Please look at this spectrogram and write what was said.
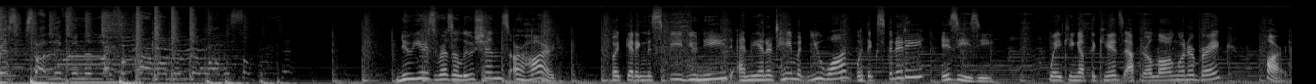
rest. Start living a life of crime on the low, I was so possessed. New Year's resolutions are hard, but getting the speed you need and the entertainment you want with Xfinity is easy. Waking up the kids after a long winter break? Hard.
